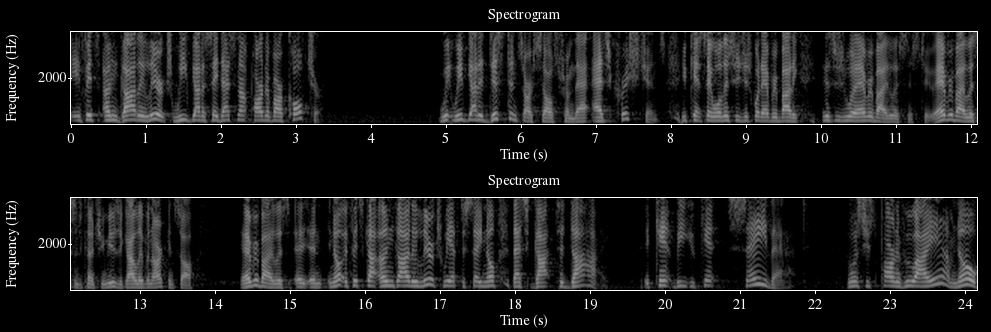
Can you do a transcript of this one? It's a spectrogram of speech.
If it's ungodly lyrics, we've got to say that's not part of our culture. We, we've got to distance ourselves from that as Christians. You can't say, well, this is just what everybody, this is what everybody listens to. Everybody listens to country music. I live in Arkansas. Everybody listens. And you know, if it's got ungodly lyrics, we have to say, no, that's got to die. It can't be, you can't say that. Well, it's just part of who I am. No,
